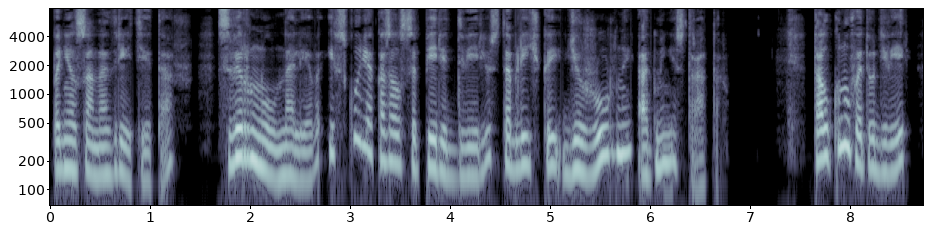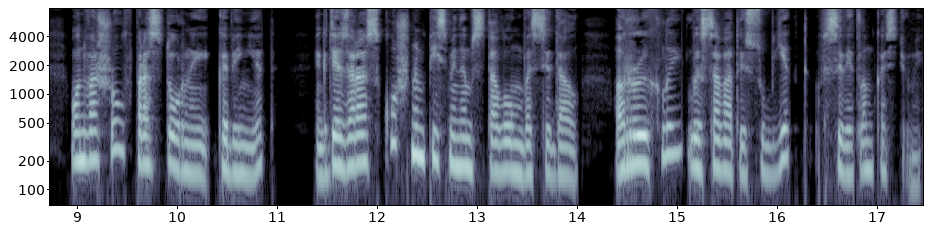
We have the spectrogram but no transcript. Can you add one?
поднялся на третий этаж, свернул налево и вскоре оказался перед дверью с табличкой «Дежурный администратор». Толкнув эту дверь, он вошел в просторный кабинет, где за роскошным письменным столом восседал рыхлый, лысоватый субъект в светлом костюме.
